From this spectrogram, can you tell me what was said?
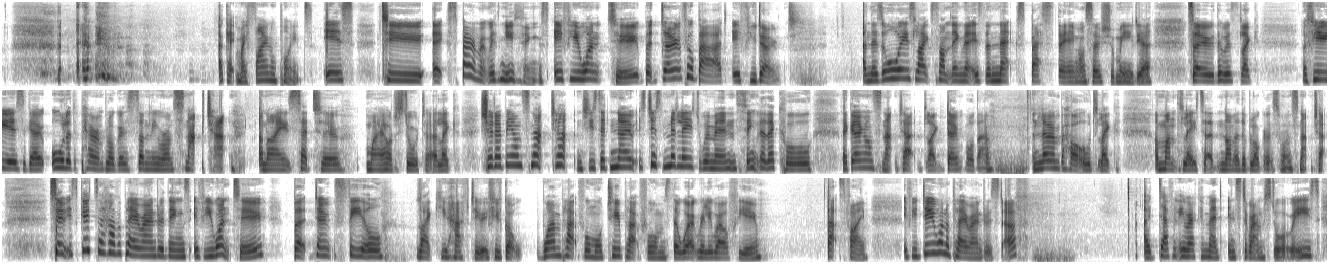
okay, my final point is to experiment with new things if you want to, but don't feel bad if you don't. And there's always like something that is the next best thing on social media. So there was like a few years ago, all of the parent bloggers suddenly were on Snapchat. And I said to my eldest daughter, like, should I be on Snapchat? And she said, no, it's just middle aged women think that they're cool. They're going on Snapchat, like, don't bother. And lo and behold, like a month later, none of the bloggers were on Snapchat. So it's good to have a play around with things if you want to, but don't feel like you have to. If you've got one platform or two platforms that work really well for you, that's fine. If you do want to play around with stuff, I definitely recommend Instagram stories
